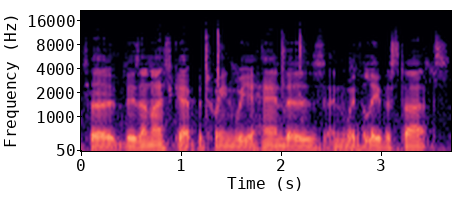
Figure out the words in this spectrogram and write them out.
So there's a nice gap between where your hand is and where the lever starts.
